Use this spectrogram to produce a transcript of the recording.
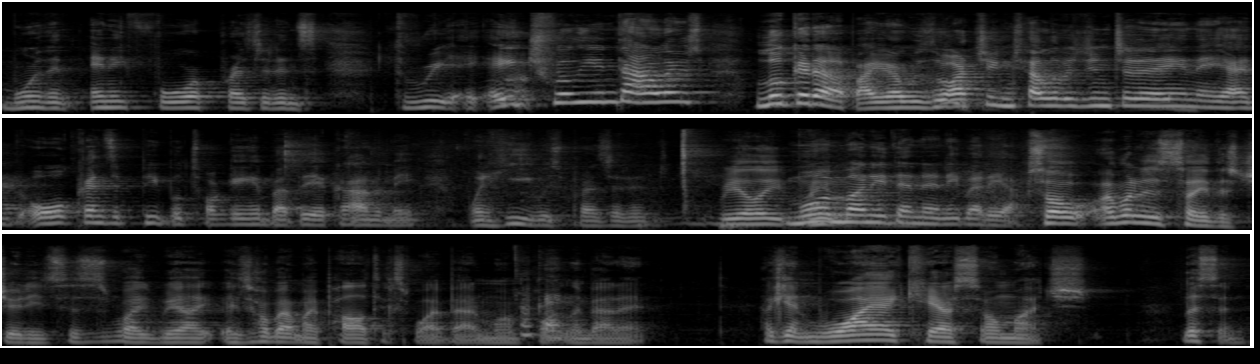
more than any four presidents. Three eight trillion dollars. Look it up. I, was watching television today, and they had all kinds of people talking about the economy when he was president. Really, More money than anybody else. So I wanted to say this, Judy. This is why we. I talk about my politics. Why bad? More importantly about it. Again, why I care so much. Listen,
